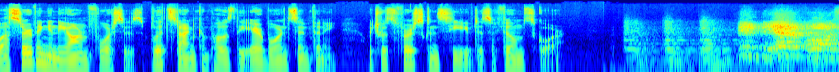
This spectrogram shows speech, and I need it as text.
While serving in the armed forces, Blitzstein composed the Airborne Symphony, which was first conceived as a film score. In the Air Force,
